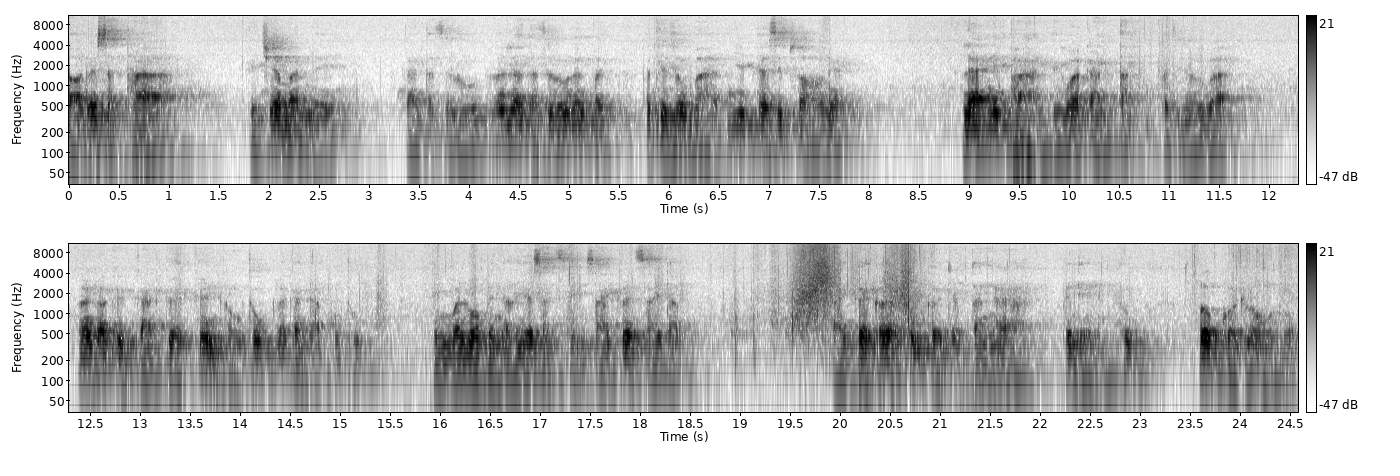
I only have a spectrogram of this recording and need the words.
ต่อด้วยศรัทธาคือเชื่อมั่นในการตรัสรู้เรื่องตรัสรู้เรื่องปฏิปฏิสมบาทยี่สิบสองเนี่ย และนิพพานคือว่าการตัดปฏิสมบาท มันก็คือการเกิดขึ้นของทุกข์และการดับของทุกข์ถึงมารวมเป็นอริยสัจสี่สายเกิดสายดับ สายเกิดก็ทุกข์เกิดจากตัณหาเป็นเหตุทุกข์โลภโกรธหลงเนี่ย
